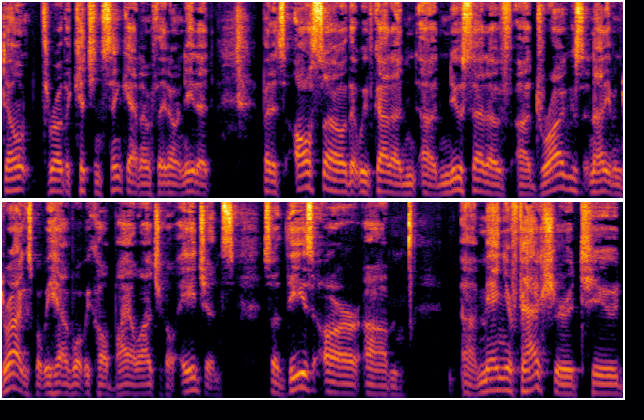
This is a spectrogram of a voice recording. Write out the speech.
don't throw the kitchen sink at them if they don't need it, but it's also that we've got a, a new set of uh, drugs, not even drugs, but we have what we call biological agents. So these are um, uh, manufactured to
